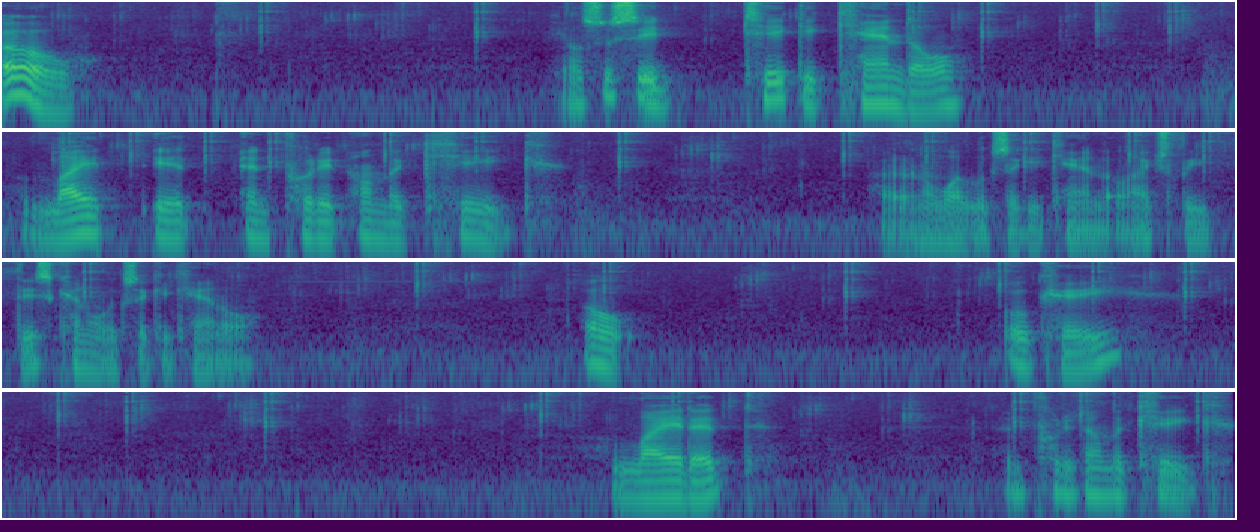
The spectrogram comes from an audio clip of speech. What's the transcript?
Oh. He also said take a candle, light it, and put it on the cake. I don't know what looks like a candle. Actually, this kind of looks like a candle. Oh. Okay. Light it and put it on the cake.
